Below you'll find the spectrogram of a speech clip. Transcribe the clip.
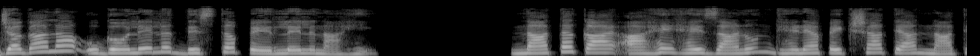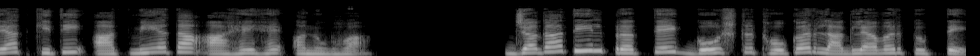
जगाला उगवलेलं दिसतं पेरलेलं नाही. नातं काय आहे हे जाणून घेण्यापेक्षा त्या नात्यात किती आत्मीयता आहे हे अनुभवा. जगातील प्रत्येक गोष्ट ठोकर लागल्यावर तुटते,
